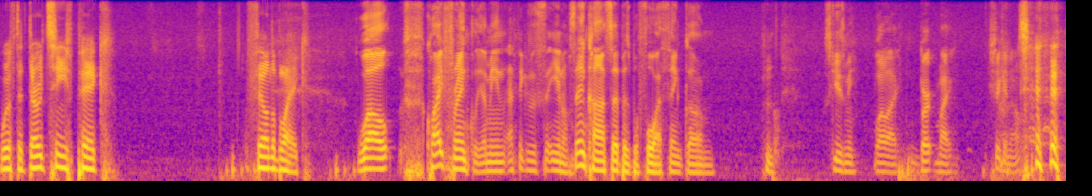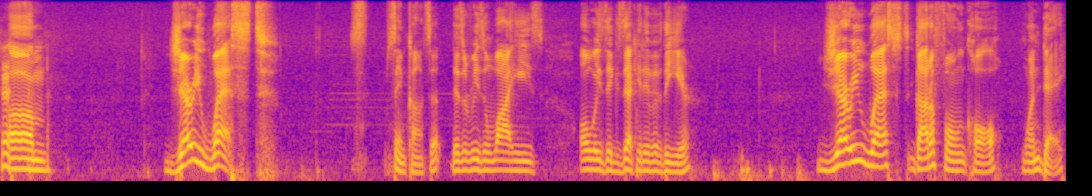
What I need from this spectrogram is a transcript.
with the 13th pick, fill in the blank. Well, quite frankly, I mean, I think it's the same, you know same concept as before. I think. Um, excuse me, while I burp my chicken out. um, Jerry West, same concept. There's a reason why he's always executive of the year. Jerry West got a phone call one day.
